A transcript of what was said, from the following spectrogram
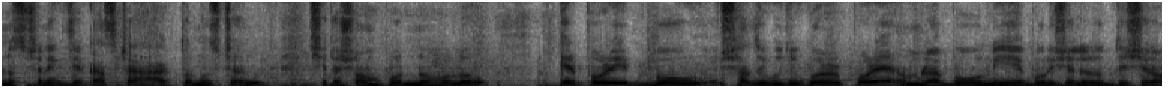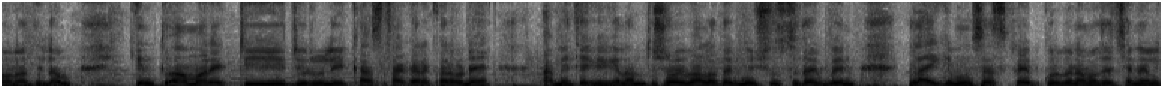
আনুষ্ঠানিক যে কাজটা আক্ত অনুষ্ঠান, সেটা সম্পূর্ণ হলো। এরপরে বউ সাজুগুজু করার পরে আমরা বউ নিয়ে বরিশালের উদ্দেশ্যে রওনা দিলাম। কিন্তু আমার একটি জরুরি কাজ থাকার কারণে আমি থেকে গেলাম। তো সবাই ভালো থাকবেন, সুস্থ থাকবেন। লাইক এবং সাবস্ক্রাইব করবেন আমাদের চ্যানেলকে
